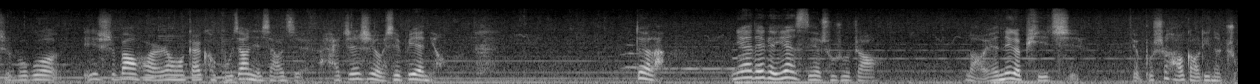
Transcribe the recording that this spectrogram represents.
只不过一时半会儿让我改口不叫你小姐，还真是有些别扭。对了，你也得给燕四爷出出招，老爷那个脾气，也不是好搞定的主。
